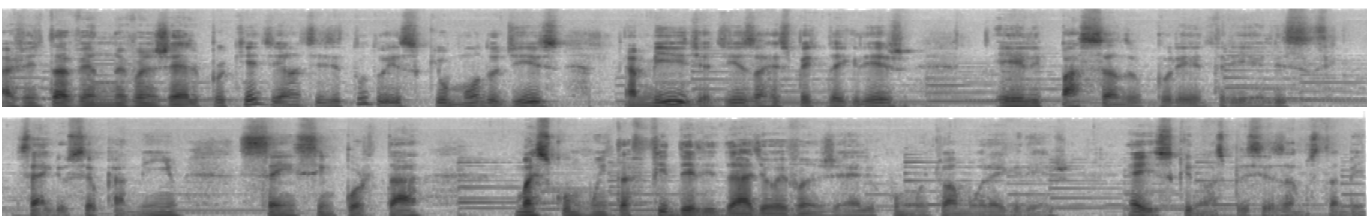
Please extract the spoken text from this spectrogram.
a gente está vendo no Evangelho. Porque diante de tudo isso que o mundo diz, a mídia diz a respeito da igreja, ele, passando por entre eles, segue o seu caminho sem se importar, mas com muita fidelidade ao Evangelho, com muito amor à igreja. É isso que nós precisamos também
